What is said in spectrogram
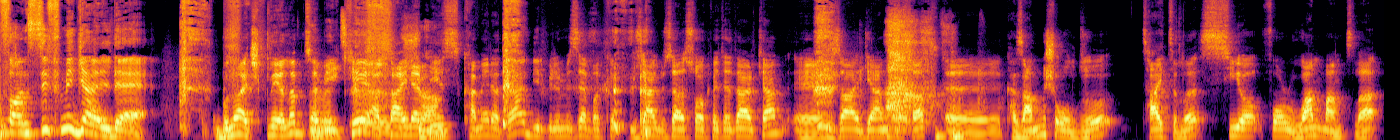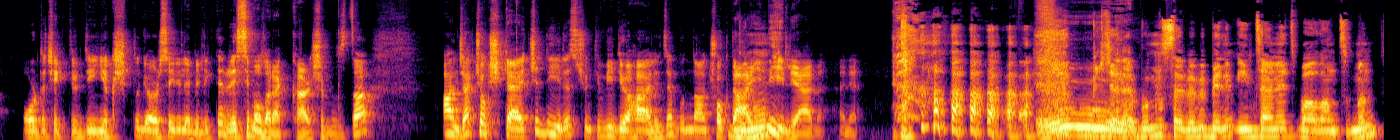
Ofansif mi geldi? Bunu açıklayalım tabii Evet, ki. e, Atay'la an- biz kamerada birbirimize bakıp güzel güzel sohbet ederken e, Rıza Egen Asat e, kazanmış olduğu title'ı CEO for One Month'la orada çektirdiği yakışıklı görseliyle birlikte resim olarak karşımızda. Ancak çok şikayetçi değiliz çünkü video hali de bundan çok daha iyi Bunun- değil yani. Hani Bir kere bunun sebebi benim internet bağlantımın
